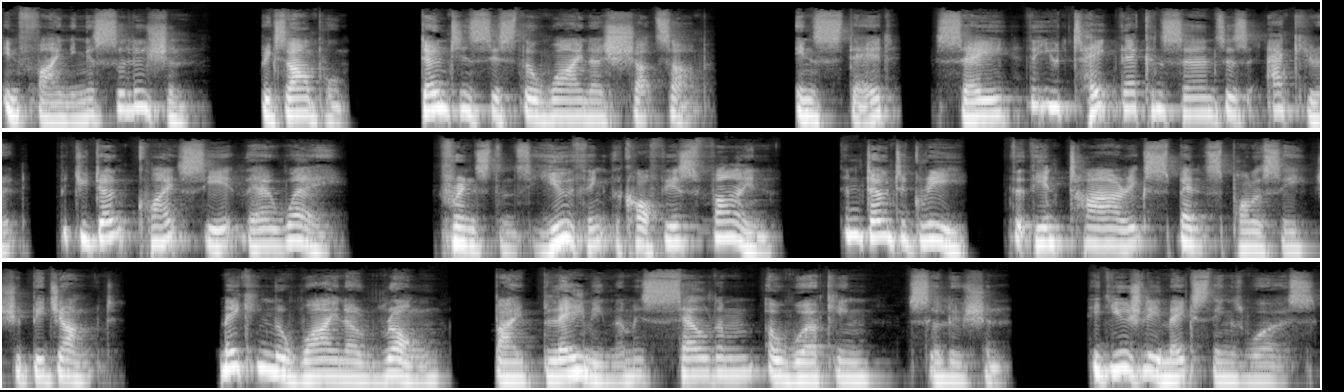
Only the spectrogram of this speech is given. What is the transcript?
in finding a solution. For example, don't insist the whiner shuts up. Instead, say that you take their concerns as accurate, but you don't quite see it their way. For instance, you think the coffee is fine, and don't agree that the entire expense policy should be junked. Making the whiner wrong by blaming them is seldom a working solution it usually makes things worse.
